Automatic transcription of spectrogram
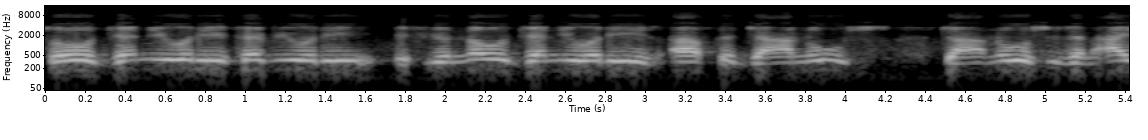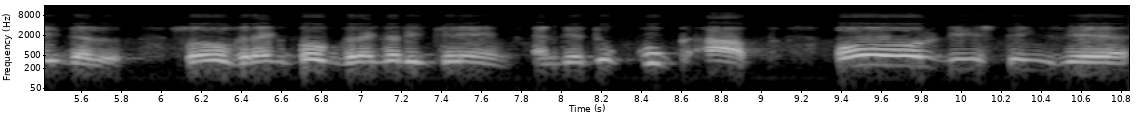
so January, February, if you know January is after Janus, Janus is an idol. So Greg, Pope Gregory came and they had to cook up all these things here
